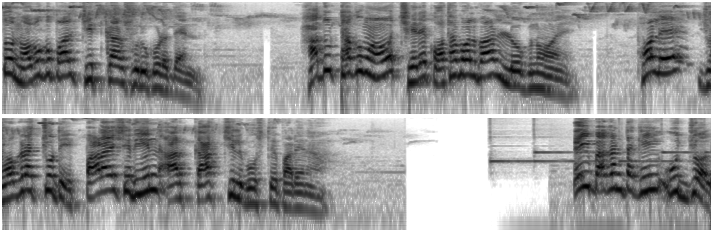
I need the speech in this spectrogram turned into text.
তো নবগোপাল চিৎকার শুরু করে দেন। হাদুর ঠাকুমাও ছেড়ে কথা বলবার লোক নয়। ফলে ঝগড়ার চোটে পাড়ায় সেদিন আর কাকচিল বসতে পারে না। এই বাগানটাকেই উজ্জ্বল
